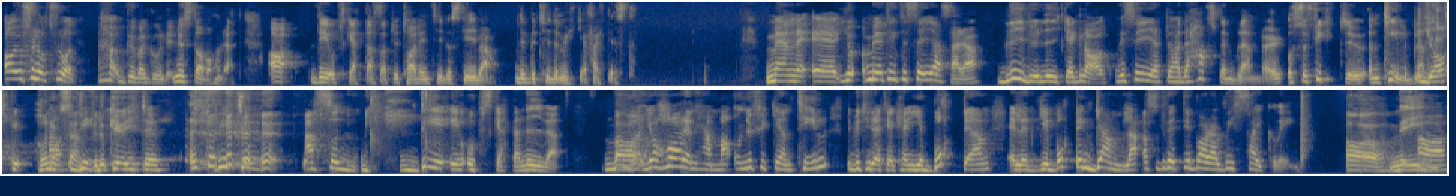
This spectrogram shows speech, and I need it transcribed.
Ja, förlåt, förlåt. Gud vad gullig. Nu stavar hon rätt. Ja, det uppskattas att du tar din tid att skriva. Det betyder mycket faktiskt. Men, eh, men jag tänkte säga så här. Blir du lika glad? Vi säger att du hade haft en blender och så fick du en till blender. Ja, Skulle- 100%, vet, för då kan jag- vet, du, vet du, alltså det är att uppskatta livet. Mamma, Ja. jag har en hemma och nu fick jag en till. Det betyder att jag kan ge bort den eller ge bort den gamla. Alltså du vet, det är bara recycling. Ja, nej. Ja.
